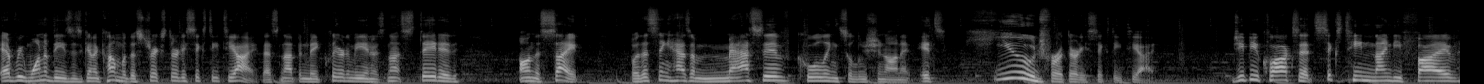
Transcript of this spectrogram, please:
every one of these is gonna come with a Strix 3060 Ti. That's not been made clear to me and it's not stated on the site, but this thing has a massive cooling solution on it. It's huge for a 3060 Ti. GPU clocks at 1695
